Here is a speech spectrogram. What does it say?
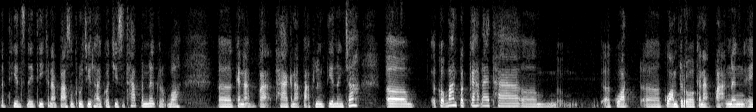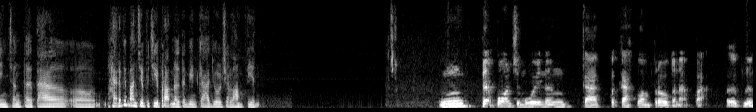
ប្រធានស្ដីទីគណៈបកសង្គ្រោះជាតិហើយក៏ជាស្ថាបនិករបស់គណៈបកថាគណៈបកភ្លើងទៀននឹងចាស់ក៏បានប្រកាសដែរថាគាត់គ្រប់គ្រងគណៈបកនឹងអីអញ្ចឹងទៅតើហេតុអ្វីបានជាប្រជាប្រដ្ឋនៅតែមានការយល់ច្រឡំទៀតពាក់ព័ន្ធជាមួយនឹងការប្រកាសគ្រប់គ្រងគណៈបក ភ្លើង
